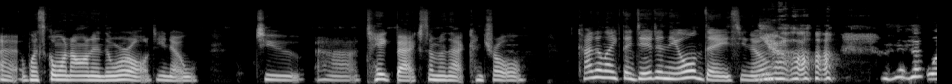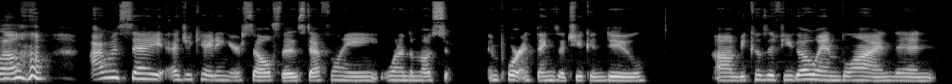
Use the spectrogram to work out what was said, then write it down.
uh, what's going on in the world, you know, to uh, take back some of that control. Kind of like they did in the old days, you know? Yeah. well, I would say educating yourself is definitely one of the most important things that you can do. Um, because if you go in blind, then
